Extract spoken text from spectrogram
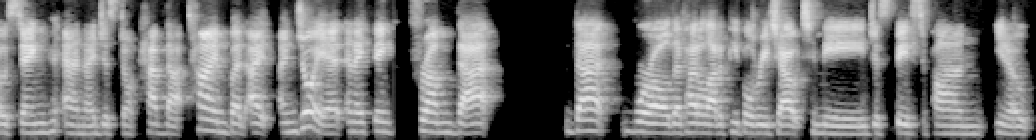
posting and I just don't have that time, but I, enjoy it. And I think from that that world i've had a lot of people reach out to me just based upon you know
